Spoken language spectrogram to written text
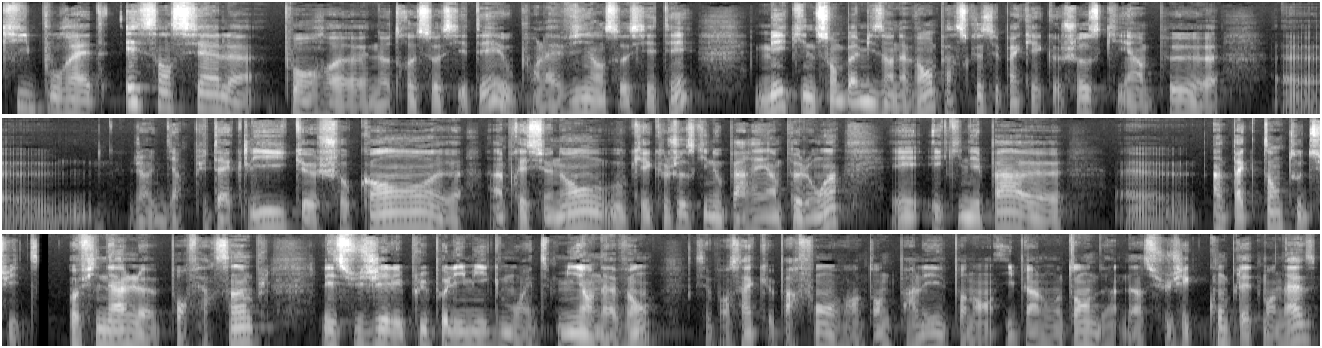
qui pourraient être essentielles pour euh, notre société ou pour la vie en société, mais qui ne sont pas mises en avant parce que c'est pas quelque chose qui est un peu, euh, j'ai envie de dire putaclic, choquant, impressionnant ou quelque chose qui nous paraît un peu loin et, et qui n'est pas impactant tout de suite. Au final, pour faire simple, les sujets les plus polémiques vont être mis en avant. C'est pour ça que parfois on va entendre parler pendant hyper longtemps d'un sujet complètement naze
